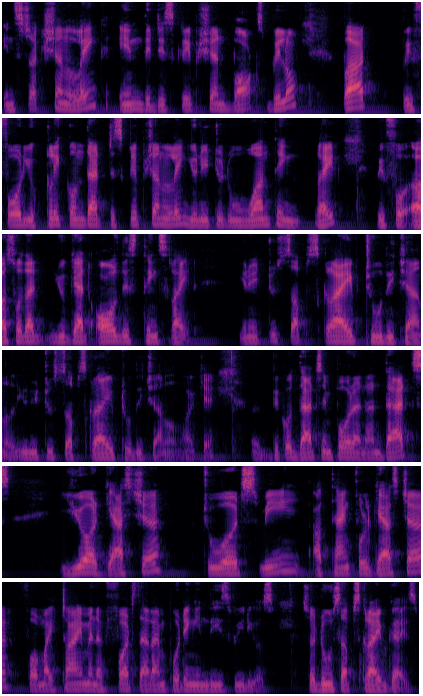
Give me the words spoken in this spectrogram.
instruction link in the description box below. But before you click on that description link you need to do one thing right? Before uh, so that you get all these things right. You need to subscribe to the channel. You need to subscribe to the channel okay? Because that's important and that's your gesture towards me a thankful gesture for my time and efforts that i'm putting in these videos. So do subscribe guys.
